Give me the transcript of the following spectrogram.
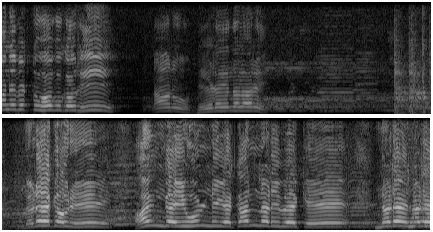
ಮನೆ ಬಿಟ್ಟು ಹೋಗು ಗೌರಿ. ನಾನು ಬೇಡ ಎನ್ನಲಾರೆ ನಡೆ ಗೌರಿ ಅಂಗೈ ಹುಣ್ಣಿಗೆ ಕನ್ನಡಿ ಬೇಕೆ. ನಡೆ ನಡೆ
